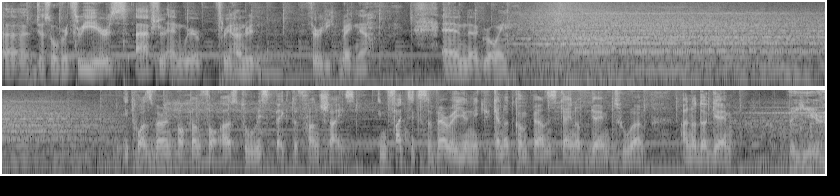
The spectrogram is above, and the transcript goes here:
uh, just over three years after, and we're 330 right now, and uh, growing. It was very important for us to respect the franchise. In fact, it's very unique. You cannot compare this kind of game to uh, another game. The year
